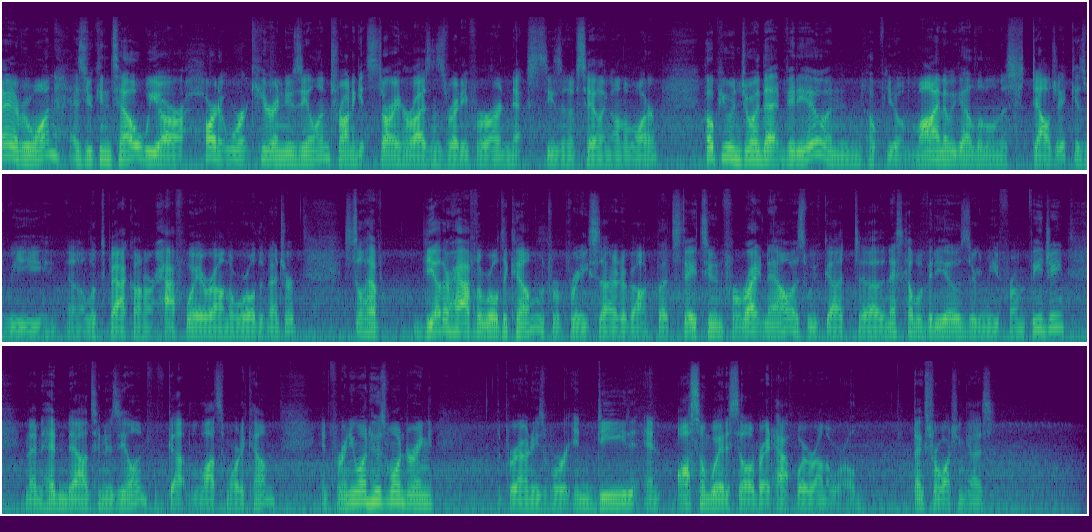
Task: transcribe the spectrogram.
Hey everyone, as you can tell, we are hard at work here in New Zealand trying to get Starry Horizons ready for our next season of sailing on the water. Hope you enjoyed that video and hope you don't mind that we got a little nostalgic as we uh, looked back on our halfway around the world adventure. Still have the other half of the world to come, which we're pretty excited about, but stay tuned for right now as we've got uh, the next couple videos, they're going to be from Fiji and then heading down to New Zealand. We've got lots more to come. And for anyone who's wondering, the brownies were indeed an awesome way to celebrate halfway around the world. Thanks for watching, guys.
